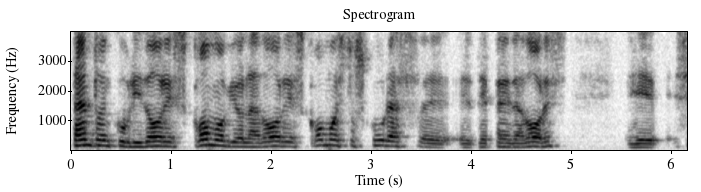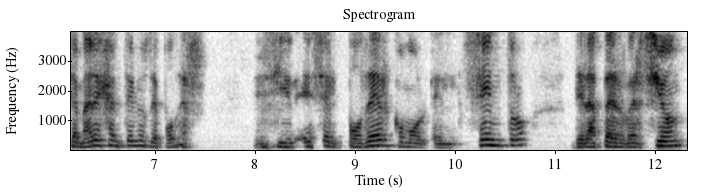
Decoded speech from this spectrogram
tanto encubridores como violadores, como estos curas eh, eh, depredadores, eh, se manejan en términos de poder. Es decir, es el poder como el centro de la perversión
